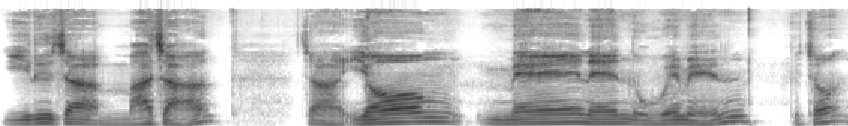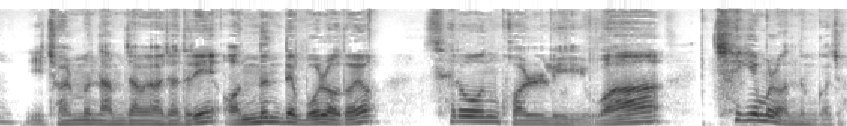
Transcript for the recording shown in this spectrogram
이르자마자 자, young men and women 그죠? 이 젊은 남자와 여자들이 얻는데 뭘 얻어요? 새로운 권리와 책임을 얻는 거죠.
